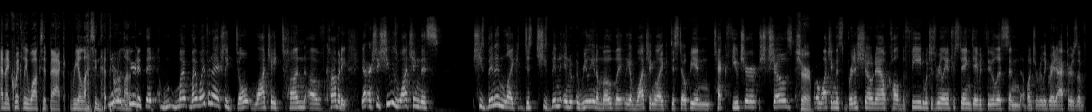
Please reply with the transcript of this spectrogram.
And then quickly walks it back, realizing that You there know are a lot weird of. is that my, my wife and I actually don't watch a ton of comedy. Yeah, actually, she was watching this. She's been in like dis, she's been in really in a mode lately of watching like dystopian tech future sh- shows. Sure. we're watching this British show now called The Feed, which is really interesting. David Thewlis and a bunch of really great actors of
